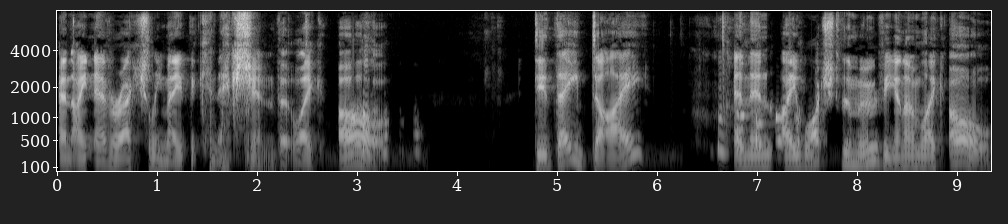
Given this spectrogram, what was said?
And I never actually made the connection that, like, oh, did they die? and then I watched the movie and I'm like, oh,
